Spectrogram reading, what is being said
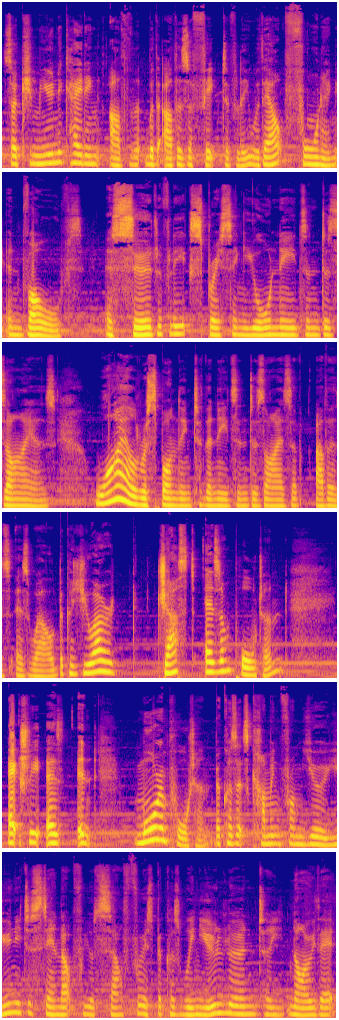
So, communicating other, with others effectively without fawning involves assertively expressing your needs and desires while responding to the needs and desires of others as well, because you are just as important, actually, as in more important because it's coming from you. You need to stand up for yourself first because when you learn to know that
